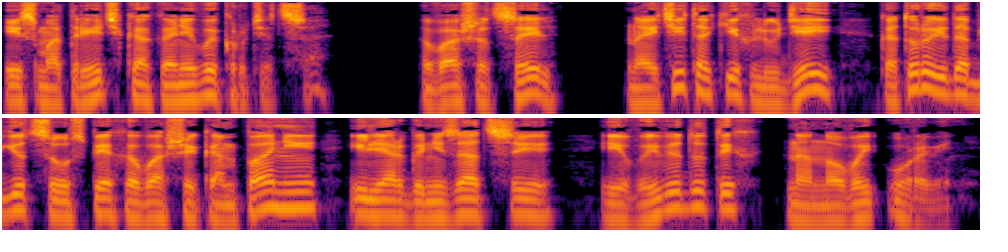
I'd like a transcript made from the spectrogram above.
и смотреть, как они выкрутятся. Ваша цель — найти таких людей, которые добьются успеха вашей компании или организации и выведут их на новый уровень.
